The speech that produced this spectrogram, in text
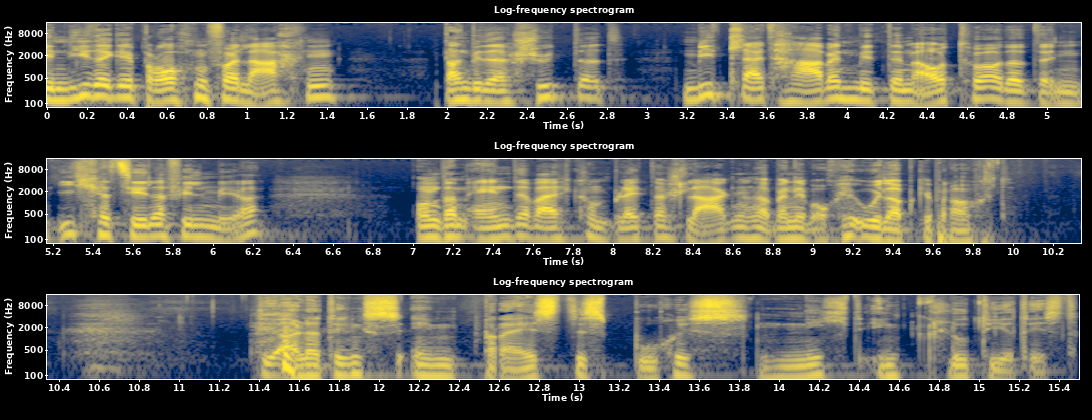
bin niedergebrochen vor Lachen, dann wieder erschüttert, Mitleid habend mit dem Autor oder dem Ich-Erzähler vielmehr Und am Ende war ich komplett erschlagen und habe eine Woche Urlaub gebraucht. Die allerdings im Preis des Buches nicht inkludiert ist.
